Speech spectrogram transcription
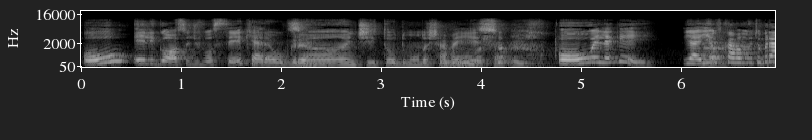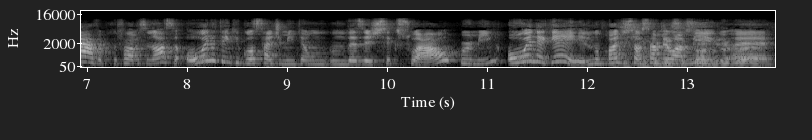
ou ele gosta de você, que era o Sim. grande, todo mundo achava todo mundo isso, achava isso. ou ele é gay. E aí É. eu ficava muito brava, porque eu falava assim, nossa, ou ele tem que gostar de mim, ter um, um desejo sexual por mim, ou ele é gay, ele não pode só não ser meu ser amigo. amigo, é. é.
